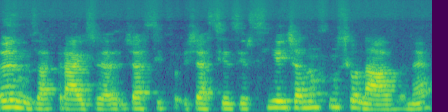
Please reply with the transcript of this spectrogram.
anos atrás já, já, se, já se exercia e já não funcionava, né?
